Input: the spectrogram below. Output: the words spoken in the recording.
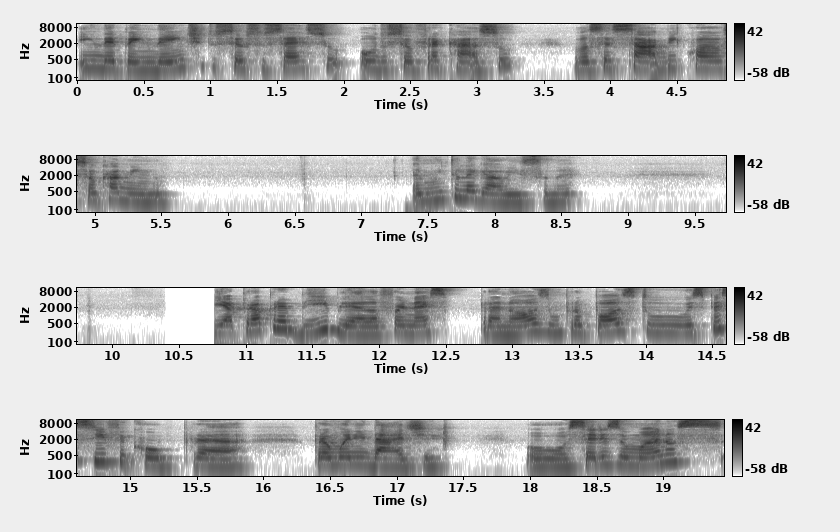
independente do seu sucesso ou do seu fracasso, você sabe qual é o seu caminho. É muito legal isso, né? E a própria Bíblia, ela fornece para nós um propósito específico para a humanidade. Os seres humanos,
